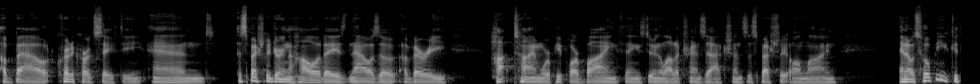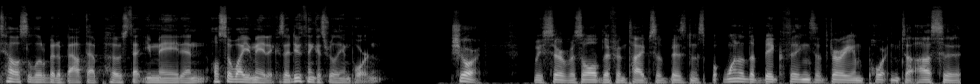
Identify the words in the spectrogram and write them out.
about credit card safety. And especially during the holidays, now is a, a very hot time where people are buying things, doing a lot of transactions, especially online. And I was hoping you could tell us a little bit about that post that you made and also why you made it, because I do think it's really important. Sure. We service all different types of business, but one of the big things that's very important to us uh,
